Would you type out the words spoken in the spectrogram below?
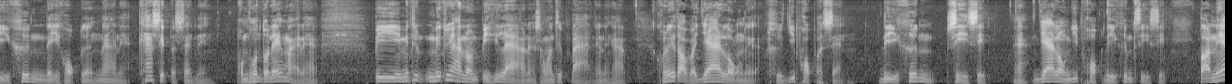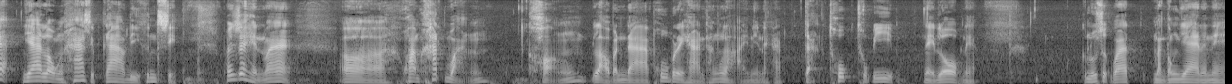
ดีขึ้นในอีก 6 เดือนข้างหน้าเนี่ยแค่ 10%เองผมทวนตัวเลขใหม่นะฮะ ปีมิถุนายนปีที่แล้วเนี่ย2018เนี่ยนะครับ คนที่ตอบว่าแย่ลงเนี่ยคือ 26%ดีขึ้น 40นะแย่ลง 26 ดีขึ้น 40 ตอนนี้แย่ลง 59 ดีขึ้น 10 เพราะฉะนั้นจะเห็นว่าความคาดหวังของเหล่าบรรดาผู้บริหารทั้งหลายเนี่ยนะครับจากทุกทวีปในโลกเนี่ยรู้สึกว่ามันต้องแย่แน่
